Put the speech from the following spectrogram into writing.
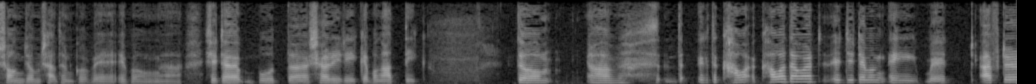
সংযম সাধন করবে এবং আহ, সেটা বোধ শারীরিক এবং আত্মিক। তো আম, খাওয়া খাওয়া দাওয়ার যেটা এবং এই আফটার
